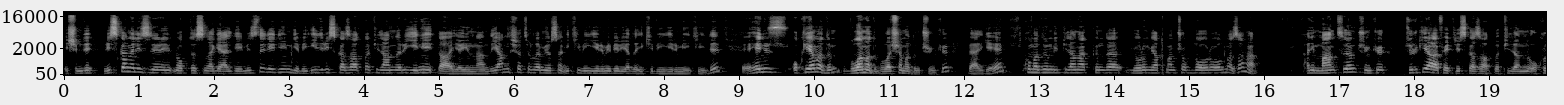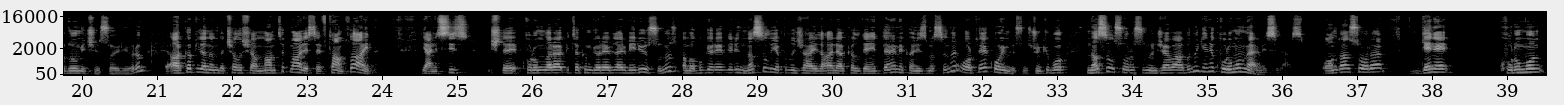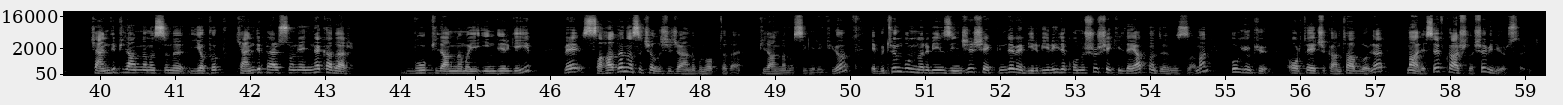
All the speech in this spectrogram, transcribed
E şimdi risk analizleri noktasına geldiğimizde dediğim gibi il risk azaltma planları yeni daha yayınlandı. Yanlış hatırlamıyorsam 2021 ya da 2022 idi. E, henüz okuyamadım, bulamadım, ulaşamadım çünkü belgeye. Okumadığım bir plan hakkında yorum yapmam çok doğru olmaz ama hani mantığın çünkü Türkiye Afet Risk Azaltma Planı'nı okuduğum için söylüyorum. Arka planında çalışan mantık maalesef TAMP'la aynı. Yani siz işte kurumlara bir takım görevler veriyorsunuz ama bu görevlerin nasıl yapılacağıyla alakalı denetleme mekanizmasını ortaya koymuyorsunuz. Çünkü bu nasıl sorusunun cevabını gene kurumun vermesi lazım. Ondan sonra gene kurumun kendi planlamasını yapıp kendi personeline kadar bu planlamayı indirgeyip ve sahada nasıl çalışacağını bu noktada planlaması gerekiyor. E bütün bunları bir zincir şeklinde ve birbiriyle konuşur şekilde yapmadığınız zaman bugünkü ortaya çıkan tabloyla maalesef karşılaşabiliyoruz tabii ki.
